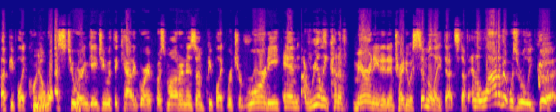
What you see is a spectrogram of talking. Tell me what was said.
uh, people like Cornel hmm. West, who were engaging with the category of postmodernism, people like Richard Rorty, and I really kind of marinated and tried to assimilate that stuff. And a lot of it was really good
